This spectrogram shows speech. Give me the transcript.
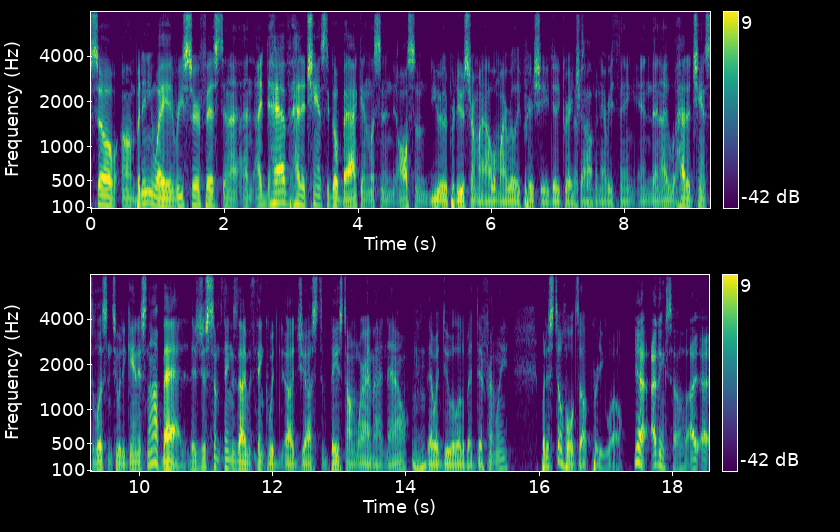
So, um, but anyway, it resurfaced, and I and I have had a chance to go back and listen. And also, you were the producer on my album. I really appreciate. You did a great job and everything. And then I had a chance to listen to it again. It's not bad. There's just some things that I would think would adjust based on where I'm at now. That would do a little bit differently, but it still holds up pretty well. Yeah, I think so. I, I,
